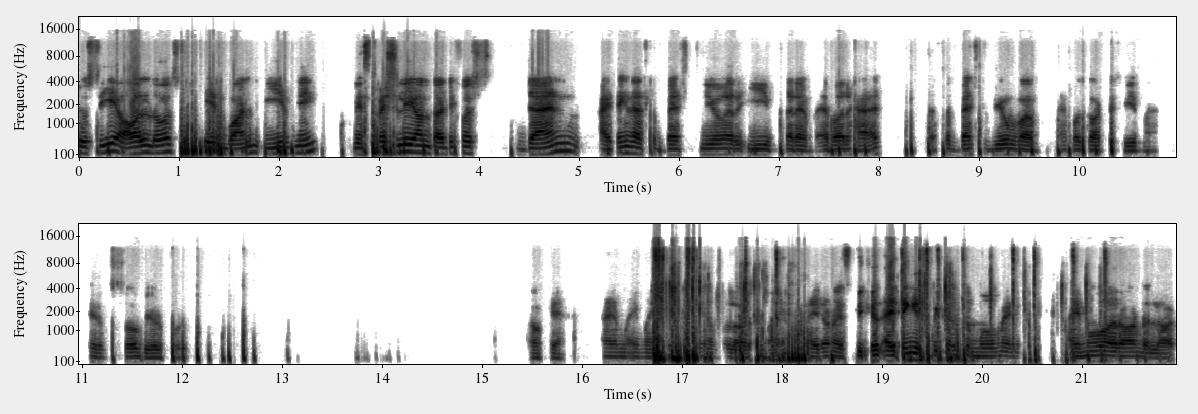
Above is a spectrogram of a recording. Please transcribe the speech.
to see all those in one evening especially on 31st jan i think that's the best new year eve that i've ever had. That's the best view i've ever got to see man it was so beautiful. Okay. I my is picking up a lot of my I don't know, it's because I think it's because of the moment. I move around a lot.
